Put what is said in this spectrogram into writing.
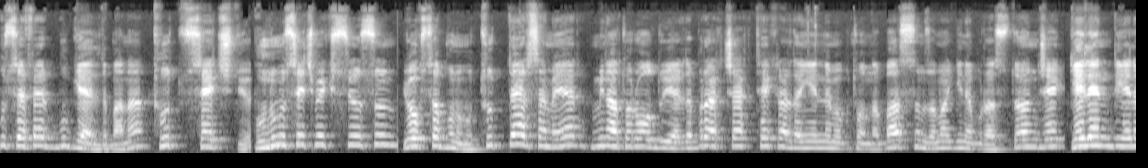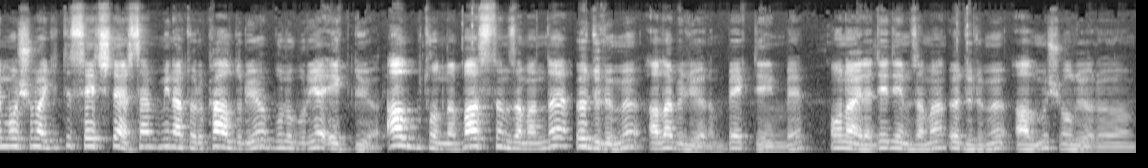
Bu sefer bu geldi bana. Tut seç diyor. Bunu mu seçmek istiyorsun yoksa bunu mu? Tut dersem eğer Minator olduğu yerde bırakacak. Tekrardan yenileme butonuna bastığım zaman yine burası dönecek. Gelen diyelim hoşuma gitti. Seç dersem Minator'u kaldırıyor. Bunu buraya ekliyor. Al butonuna bastığım zaman da ödülümü alabiliyorum. Bekleyin bir. Onayla dediğim zaman ödülümü almış oluyorum.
